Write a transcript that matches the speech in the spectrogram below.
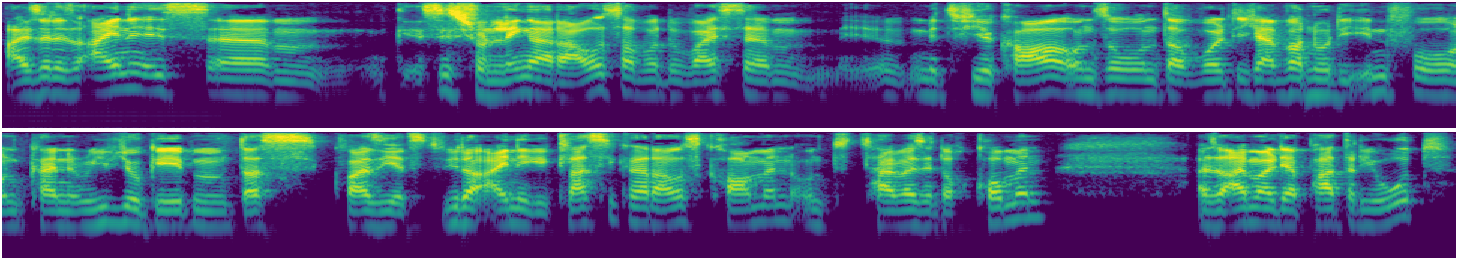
Also das eine ist, ähm, es ist schon länger raus, aber du weißt ja mit 4K und so, und da wollte ich einfach nur die Info und keine Review geben, dass quasi jetzt wieder einige Klassiker rauskamen und teilweise doch kommen. Also einmal der Patriot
